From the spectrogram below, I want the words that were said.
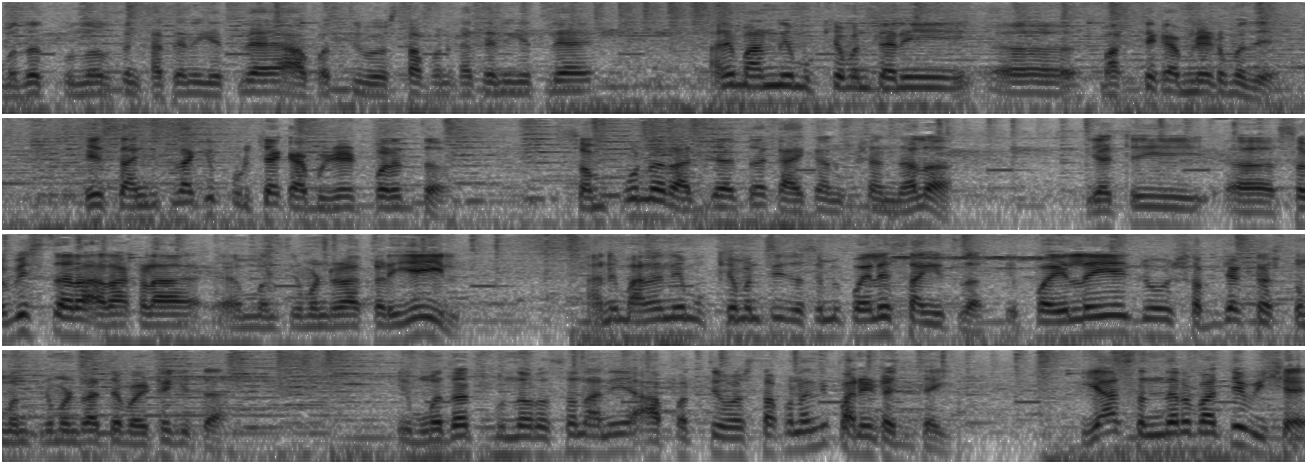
मदत पुनर्वसन खात्याने घेतले आहे आपत्ती व्यवस्थापन खात्याने घेतले आहे. आणि माननीय मुख्यमंत्र्यांनी मागच्या कॅबिनेटमध्ये हे सांगितलं की पुढच्या कॅबिनेटपर्यंत संपूर्ण राज्याचं काय काय नुकसान झालं याची सविस्तर आराखडा मंत्रिमंडळाकडे येईल. आणि माननीय मुख्यमंत्री जसं मी पहिलेच सांगितलं की पहिलेही जो सब्जेक्ट असतो मंत्रिमंडळाच्या बैठकीचा की मदत पुनर्वसन आणि आपत्ती व्यवस्थापन आणि पाणी टंचाई या संदर्भाचे विषय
